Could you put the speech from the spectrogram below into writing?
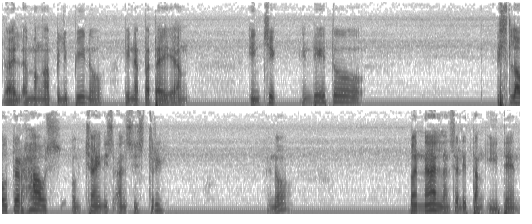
Dahil ang mga Pilipino, pinapatay ang inchik. Hindi ito slaughterhouse of Chinese ancestry. Ano? Banal ang salitang Eden.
